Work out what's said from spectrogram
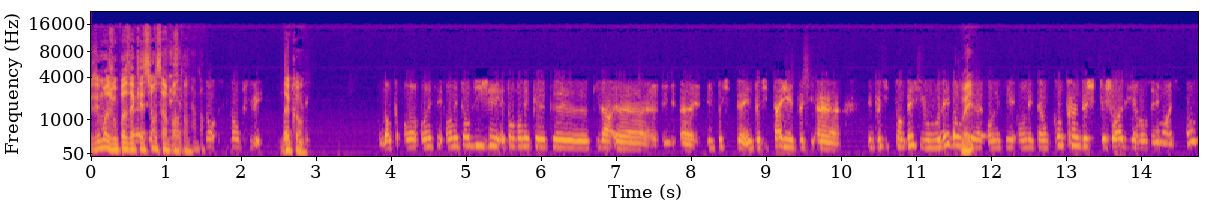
Excusez-moi, je vous pose la question, c'est important. dans, dans le privé. D'accord. Donc on, on était on était obligé, étant donné que qu'il a euh, une, euh, une petite une petite taille et une petite un- une petite santé si vous voulez, donc Oui. euh, on était on était en contraint de, de choisir l'enseignement à distance.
